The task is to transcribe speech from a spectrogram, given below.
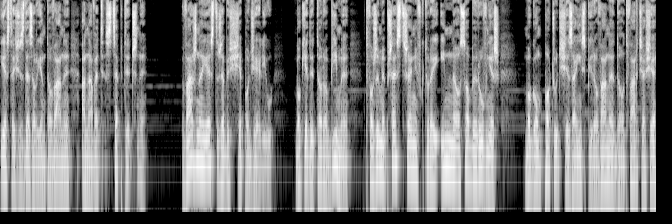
jesteś zdezorientowany, a nawet sceptyczny. Ważne jest, żebyś się podzielił, bo kiedy to robimy, tworzymy przestrzeń, w której inne osoby również mogą poczuć się zainspirowane do otwarcia się,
